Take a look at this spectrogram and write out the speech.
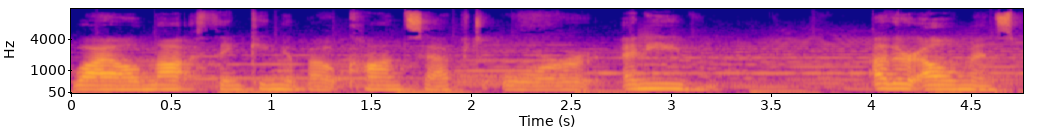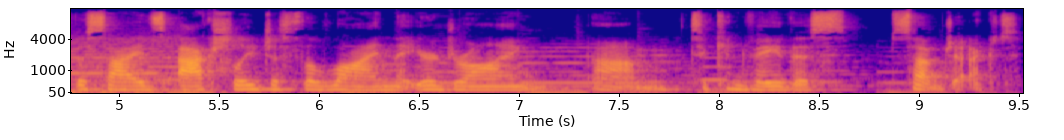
while not thinking about concept or any other elements besides actually just the line that you're drawing um, to convey this subject.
